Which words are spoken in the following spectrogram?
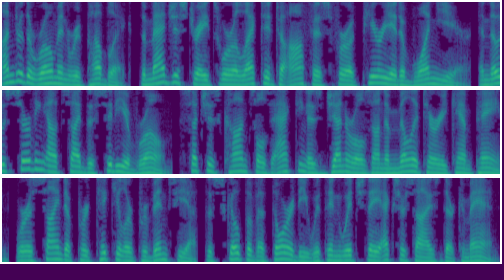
Under the Roman Republic, the magistrates were elected to office for a period of one year, and those serving outside the city of Rome, such as consuls acting as generals on a military campaign, were assigned a particular provincia, the scope of authority within which they exercised their command.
